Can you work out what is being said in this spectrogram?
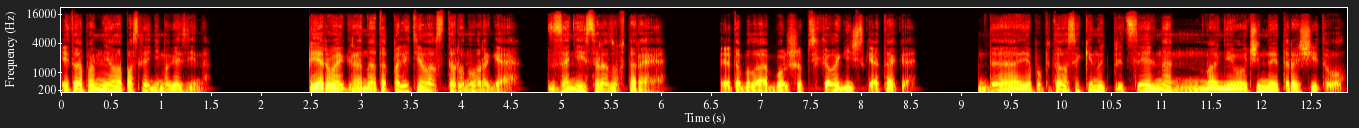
и та поменяла последний магазин. Первая граната полетела в сторону врага. За ней сразу вторая. Это была больше психологическая атака. Да, я попытался кинуть прицельно, но не очень на это рассчитывал.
